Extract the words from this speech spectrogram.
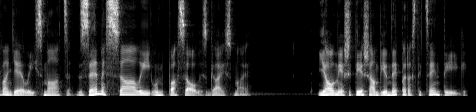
evaņģēlijas māca zemes sālī un pasaules gaismai. Jaunieši tiešām bija neparasti centīgi.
